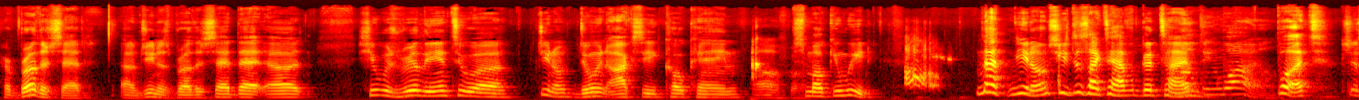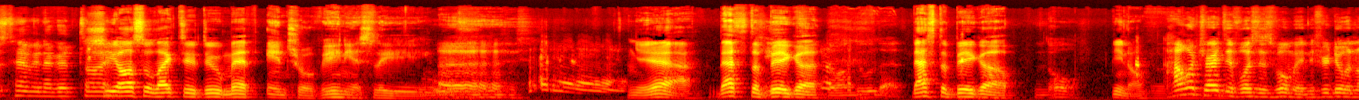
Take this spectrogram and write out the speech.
her brother said, um, Gina's brother said that uh, she was really into uh, you know, doing oxy, cocaine, Oh, of smoking weed. Oh, Not, you know, she just liked to have a good time. Nothing wild. But Just having a good time. she also liked to do meth intravenously. Uh, Yeah, that's the big, uh, Don't do that. that's the big, uh, no. you know. how attractive was this woman if you're doing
